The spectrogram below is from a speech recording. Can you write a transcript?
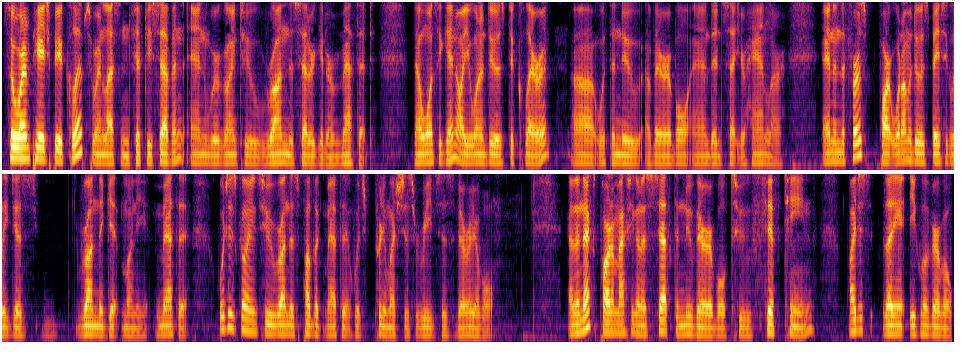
So we're in PHP Eclipse, we're in lesson 57, and we're going to run the setter getter method. Now once again, all you want to do is declare it uh, with the new variable and then set your handler. And in the first part, what I'm going to do is basically just run the get money method, which is going to run this public method, which pretty much just reads this variable. And the next part, I'm actually going to set the new variable to 15 by just letting it equal a variable.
